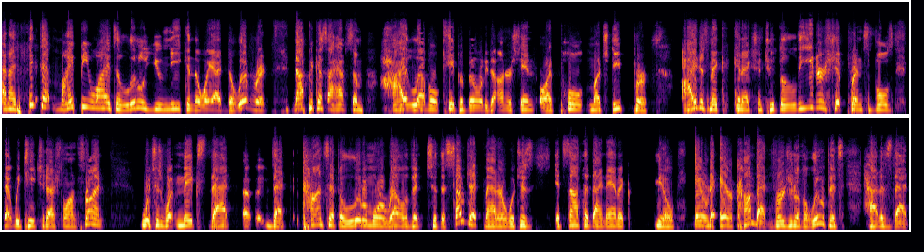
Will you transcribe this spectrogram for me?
And I think that might be why it's a little unique in the way I deliver it. Not because I have some high level capability to understand or I pull much deeper. I just make a connection to the leadership principles that we teach at Echelon Front, which is what makes that uh, that concept a little more relevant to the subject matter. Which is it's not the dynamic, you know, air to air combat version of the loop. It's how does that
